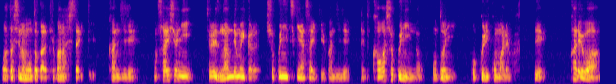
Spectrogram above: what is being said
私の元から手放したいという感じで、まあ最初にとりあえず何でもいいから職に就きなさいという感じで、えっと、革職人の元に送り込まれます。で、彼は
